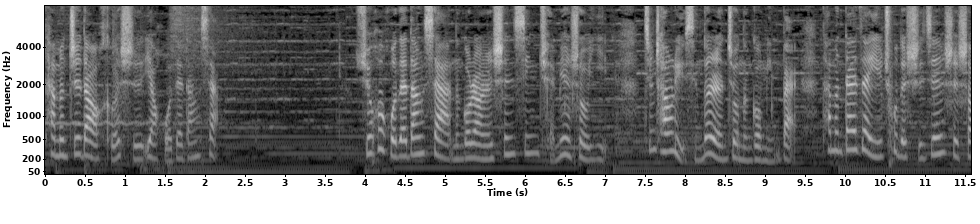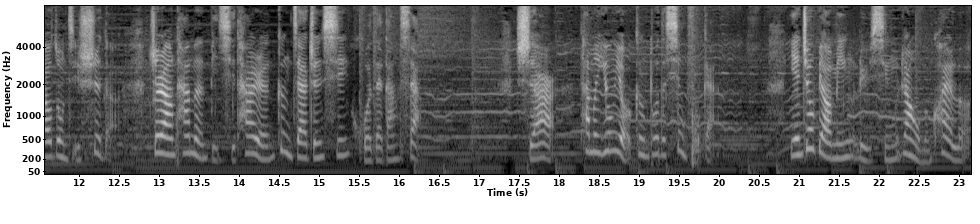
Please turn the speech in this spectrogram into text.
他们知道何时要活在当下。学会活在当下，能够让人身心全面受益。经常旅行的人就能够明白，他们待在一处的时间是稍纵即逝的，这让他们比其他人更加珍惜活在当下。十二，他们拥有更多的幸福感。研究表明，旅行让我们快乐。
